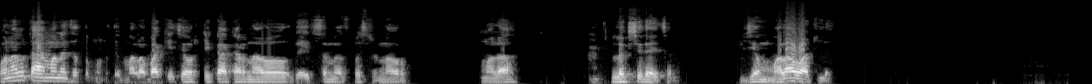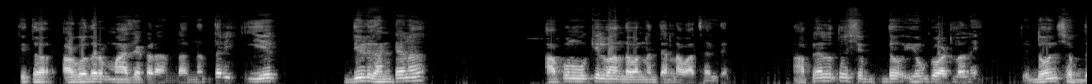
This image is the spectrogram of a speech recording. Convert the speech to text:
कोणाला काय म्हणायचं तर म्हणते मला बाकीच्यावर टीका करणारावर गैरसमज पसरवण्यावर मला लक्ष द्यायचं नाही. जे मला वाटलं तिथं अगोदर माझ्याकडे आणला. नंतर एक दीड घंट्यानं आपण वकील बांधवांना त्यांना वाचायला द्या आपल्याला तो शब्द योग्य वाटला नाही. ते दोन शब्द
